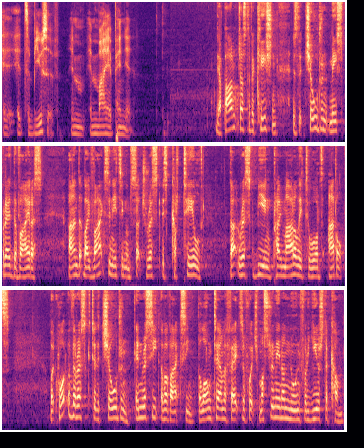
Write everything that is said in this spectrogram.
it, it's abusive, in, in my opinion. The apparent justification is that children may spread the virus and that by vaccinating them, such risk is curtailed, that risk being primarily towards adults. But what of the risk to the children in receipt of a vaccine, the long-term effects of which must remain unknown for years to come?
